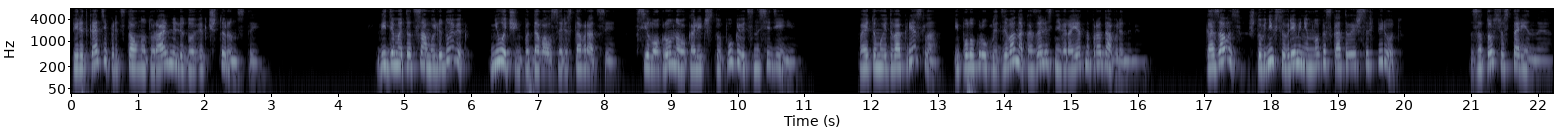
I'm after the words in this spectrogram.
перед Катей предстал натуральный Людовик XIV. Видимо, этот самый Людовик не очень поддавался реставрации в силу огромного количества пуговиц на сиденье. Поэтому и два кресла, и полукруглый диван оказались невероятно продавленными. Казалось, что в них все время немного скатываешься вперед. Зато все старинное.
